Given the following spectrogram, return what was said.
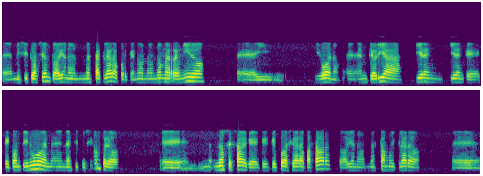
eh, mi situación todavía no, no está clara porque no, no, no me he reunido eh, y bueno, en teoría quieren quieren que, que continúen en la institución, pero eh, no, se sabe que, pueda llegar a pasar, todavía no, está muy claro eh,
